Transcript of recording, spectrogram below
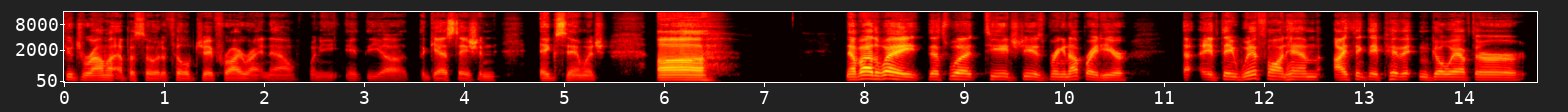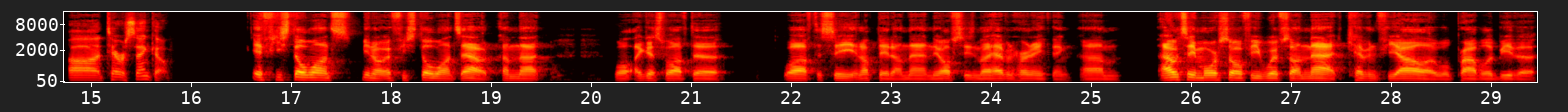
Futurama episode of Philip J. Fry right now when he ate the uh, the gas station egg sandwich. Uh, now, by the way, that's what THG is bringing up right here. Uh, if they whiff on him, I think they pivot and go after uh, Tarasenko if he still wants, you know, if he still wants out, I'm not. Well, I guess we'll have to we'll have to see an update on that in the offseason, but I haven't heard anything. Um, I would say more so if he whiffs on that, Kevin Fiala will probably be the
